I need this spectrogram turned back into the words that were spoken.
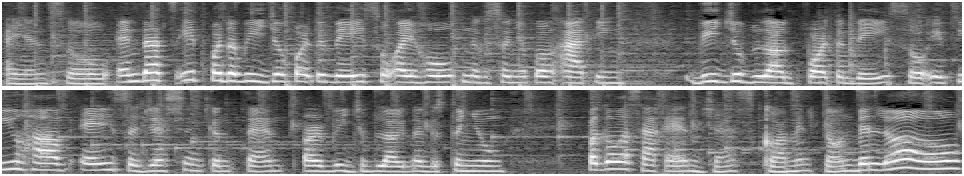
Ayan, so, and that's it for the video for today. So, I hope nagustuhan nyo po ang ating video vlog for today. So, if you have any suggestion content or video vlog na gusto nyong pagawa sa akin, just comment down below.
